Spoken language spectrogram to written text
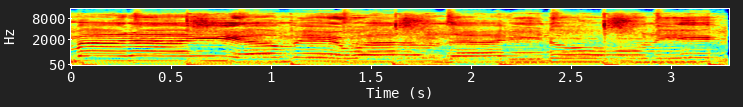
まない雨はないのに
